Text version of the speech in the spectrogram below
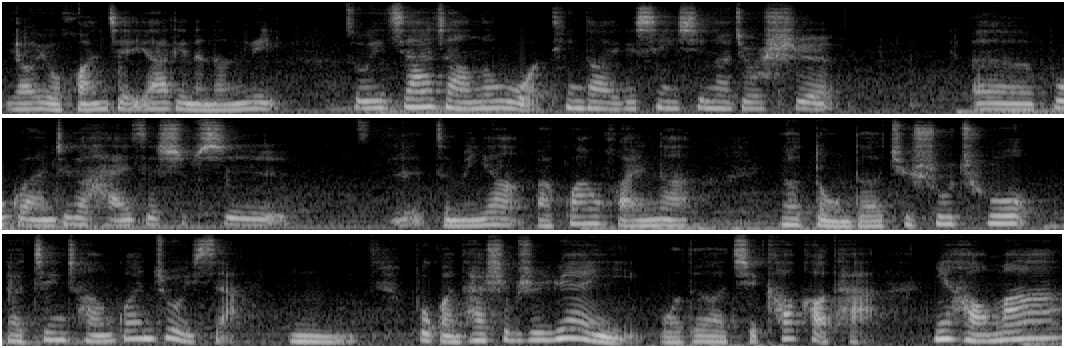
也要有缓解压力的能力。作为家长的我，听到一个信息呢，就是，呃，不管这个孩子是不是呃怎么样，把关怀呢要懂得去输出，要经常关注一下。嗯，不管他是不是愿意，我都要去考考他。你好吗？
